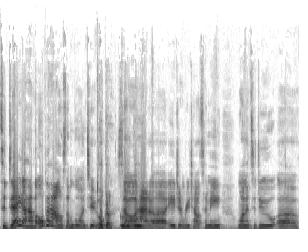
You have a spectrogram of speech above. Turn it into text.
today I have an open house I'm going to. Okay, cool, so I had a uh, agent reach out to me, wanted to do a,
